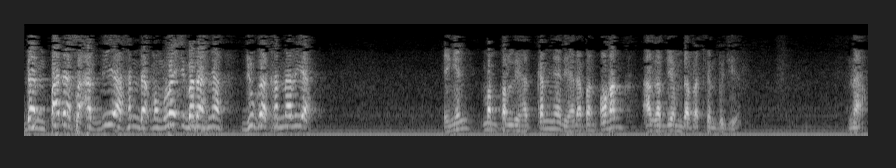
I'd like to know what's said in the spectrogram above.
dan pada saat dia hendak memulai ibadahnya juga karena dia ingin memperlihatkannya di hadapan orang agar dia mendapatkan pujian. Nah,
